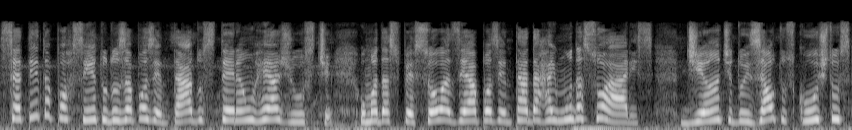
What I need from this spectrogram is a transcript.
70% dos aposentados terão reajuste. Uma das pessoas é a aposentada Raimunda Soares. Diante dos altos custos,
